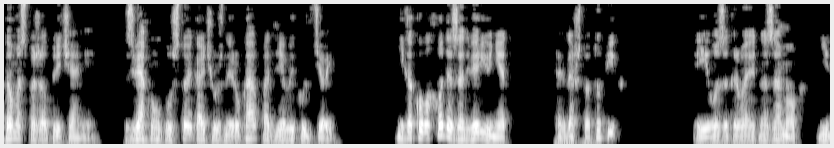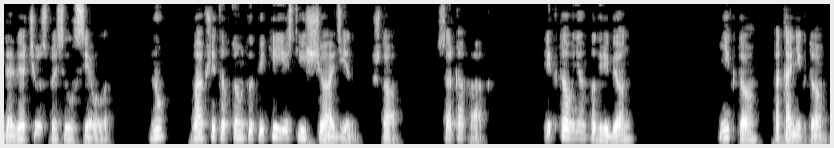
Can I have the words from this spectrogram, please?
Томас пожал плечами. Звякнул пустой кольчужный рукав под левой культей. Никакого хода за дверью нет. Тогда что, тупик? И его закрывают на замок, недоверчиво спросил Всеволод. Ну, вообще-то в том тупике есть еще один. Что? Саркофаг. И кто в нем погребен?» Никто, пока никто.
